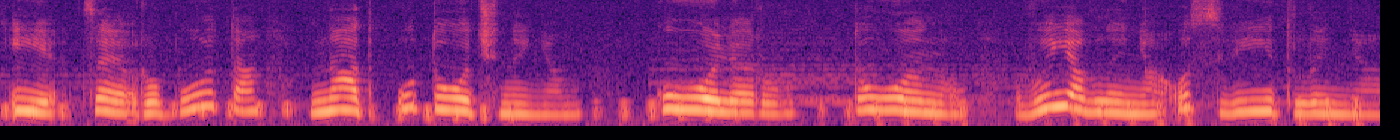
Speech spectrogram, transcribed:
І це робота над уточненням кольору, тону, виявлення освітлення,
